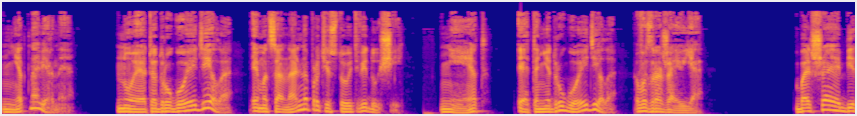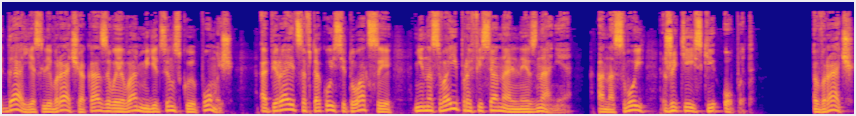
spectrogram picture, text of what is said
Нет, наверное. Но это другое дело, эмоционально протестует ведущий. Нет, это не другое дело, возражаю я. Большая беда, если врач, оказывая вам медицинскую помощь, опирается в такой ситуации не на свои профессиональные знания, а на свой житейский опыт. Врач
